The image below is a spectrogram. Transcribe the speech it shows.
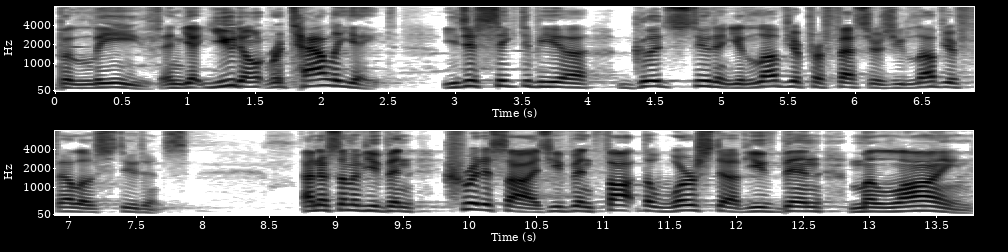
believe, and yet you don't retaliate. You just seek to be a good student. You love your professors, you love your fellow students. I know some of you have been criticized, you've been thought the worst of, you've been maligned,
